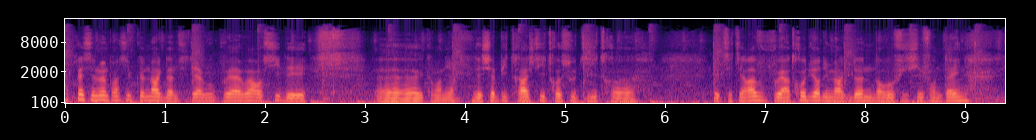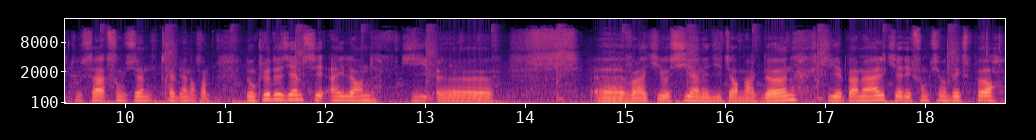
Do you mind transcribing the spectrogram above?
Après, c'est le même principe que le Markdown, c'est-à-dire que vous pouvez avoir aussi des euh, comment dire, des chapitrages, titres, sous-titres, euh, etc. Vous pouvez introduire du Markdown dans vos fichiers Fontaine. Tout ça fonctionne très bien ensemble. Donc le deuxième, c'est Island, qui voilà, qui est aussi un éditeur Markdown, qui est pas mal, qui a des fonctions d'export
